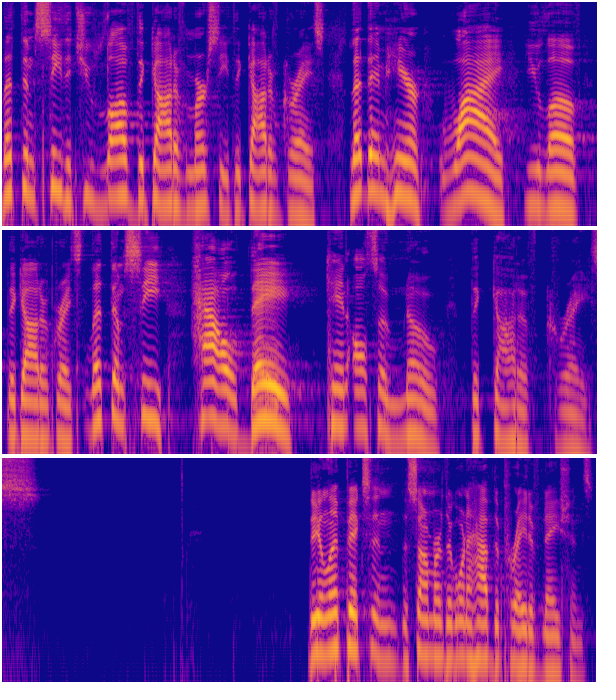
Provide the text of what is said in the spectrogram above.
Let them see that you love the God of mercy, the God of grace. Let them hear why you love the God of grace. Let them see how they can also know the God of grace. The Olympics in the summer, they're going to have the Parade of Nations.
